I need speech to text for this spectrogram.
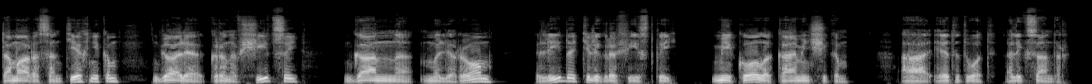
Тамара сантехником, Галя крановщицей, Ганна маляром, Лида телеграфисткой, Микола каменщиком. А этот вот, Александр,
